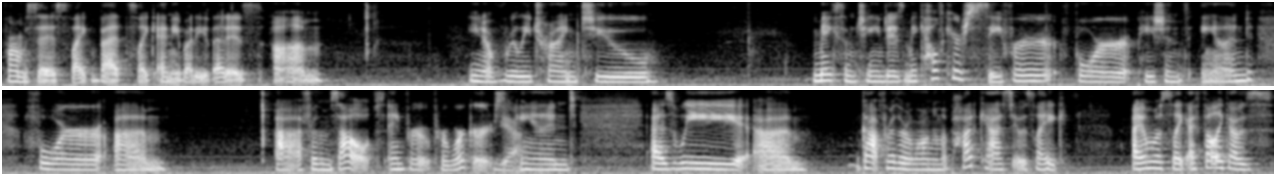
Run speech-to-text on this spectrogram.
pharmacists, like vets, like anybody that is um you know, really trying to make some changes, make healthcare safer for patients and for um, uh, for themselves and for for workers. Yeah. And as we um, got further along in the podcast, it was like I almost like I felt like I was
